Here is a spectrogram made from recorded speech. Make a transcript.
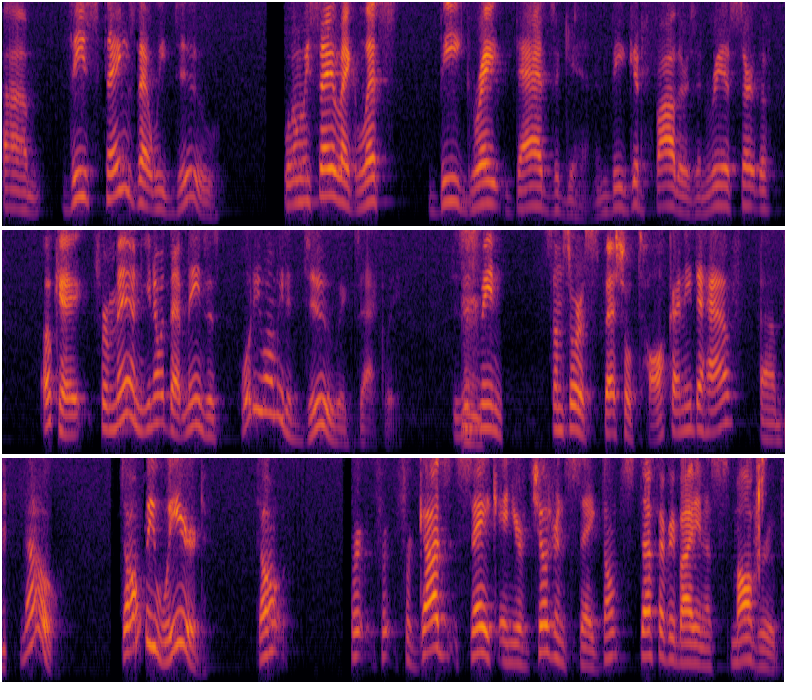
um, these things that we do, when we say like let's be great dads again and be good fathers and reassert the okay for men, you know what that means is what do you want me to do exactly? Does this mm. mean some sort of special talk I need to have? Um, no, don't be weird. Don't for, for, for God's sake and your children's sake, don't stuff everybody in a small group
